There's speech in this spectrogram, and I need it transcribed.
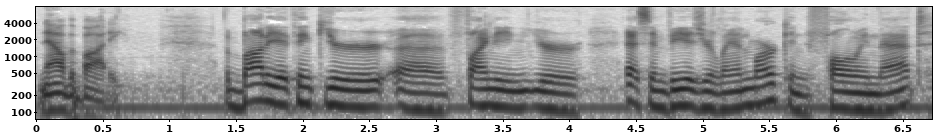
Now the body. The body, I think you're uh, finding your SMV as your landmark and following that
